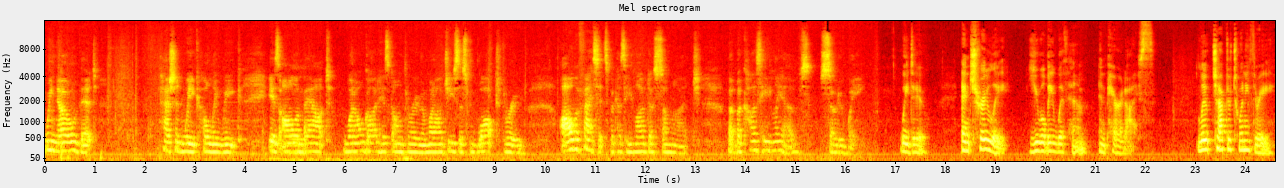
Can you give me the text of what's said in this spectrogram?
We know that Passion Week, Holy Week, is all mm-hmm. about what all God has gone through and what all Jesus walked through. All the facets because he loved us so much. But because he lives, so do we. We do. And truly, you will be with him in paradise. Luke chapter 23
